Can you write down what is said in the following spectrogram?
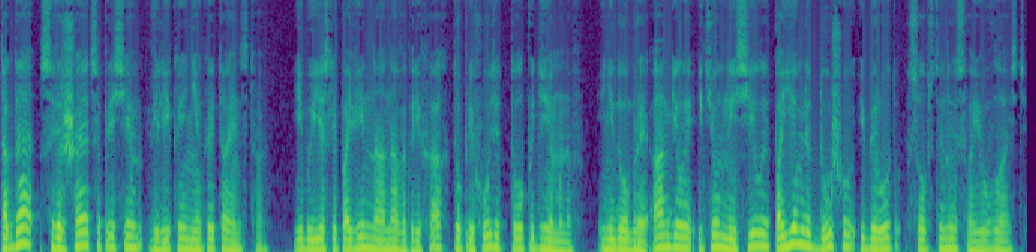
тогда совершается при всем великое некое таинство. Ибо если повинна она во грехах, то приходят толпы демонов, и недобрые ангелы и темные силы поемлют душу и берут в собственную свою власть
